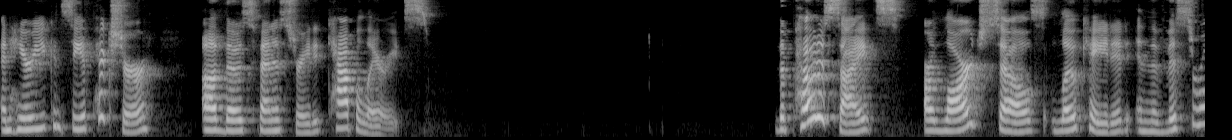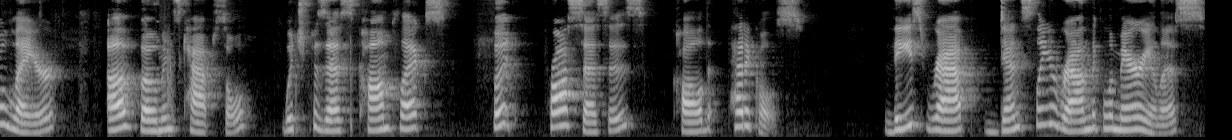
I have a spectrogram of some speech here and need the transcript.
And here you can see a picture of those fenestrated capillaries. The podocytes are large cells located in the visceral layer of Bowman's capsule, which possess complex foot processes called pedicles. These wrap densely around the glomerulus,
